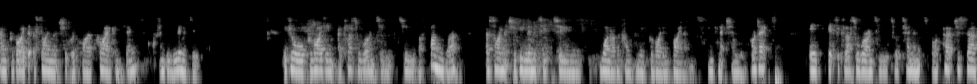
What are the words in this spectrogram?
and provide that assignment should require prior consent and be limited. If you're providing a collateral warranty to a funder, assignment should be limited to one other company providing finance in connection with the project. If it's a collateral warranty to a tenant or a purchaser,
